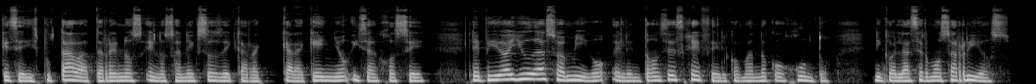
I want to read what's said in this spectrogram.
que se disputaba terrenos en los anexos de Caraqueño y San José, le pidió ayuda a su amigo, el entonces jefe del Comando Conjunto, Nicolás Hermosa Ríos,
